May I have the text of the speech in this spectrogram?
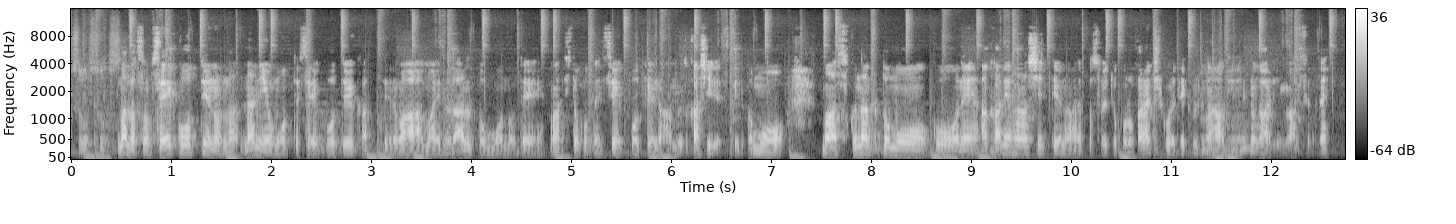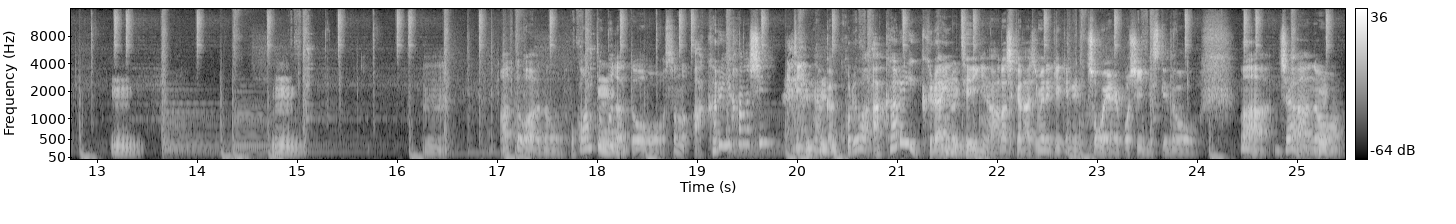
そうそうまだその成功っていうのをな何をもって成功というかっていうのは、まあいろいろあると思うので、まあ一言に成功っていうのは難しいですけれども、まあ少なくとも、こうね、明るい話っていうのはやっぱそういうところから聞こえてくるなっていうのがありますよね。うん。うん。うん。あとはあの他のところだと、その明るい話っていうなんか これは明るいくらいの定義の話から始めなきゃいけないので超ややこしいんですけどまあじゃああの、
